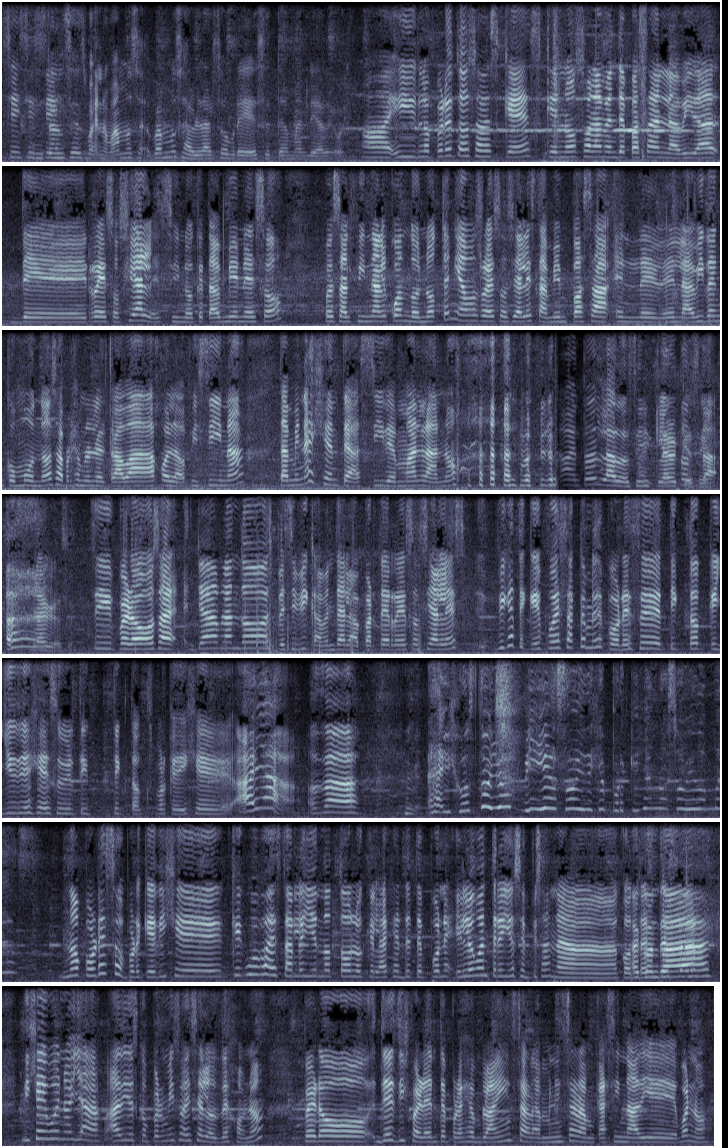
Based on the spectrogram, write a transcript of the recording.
Sí, sí, Entonces, bueno, vamos a, vamos a hablar sobre ese tema el día de hoy. Ah, y lo peor de todo, ¿sabes qué es? Que no solamente pasa en la vida de redes sociales, sino que también eso pues al final cuando no teníamos redes sociales también pasa en, en, la vida en común, ¿no? O sea, por ejemplo, en el trabajo, en la oficina, también hay gente así de mala, ¿no? en todos lados, sí, claro que sí. Claro que sí. Sí, pero, o sea, ya hablando específicamente de la parte de redes sociales, fíjate que fue exactamente por ese TikTok que yo dejé de subir TikToks, porque dije, ah, ya, o sea... Y justo yo vi eso y dije, ¿por qué ya no he subido más? No, por eso, porque dije, qué hueva estar leyendo todo lo que la gente te pone. Y luego entre ellos empiezan a contestar. Dije, bueno, ya, adiós, con permiso, ahí se los dejo, ¿no? Pero ya es diferente, por ejemplo, a Instagram. En Instagram casi nadie, bueno.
